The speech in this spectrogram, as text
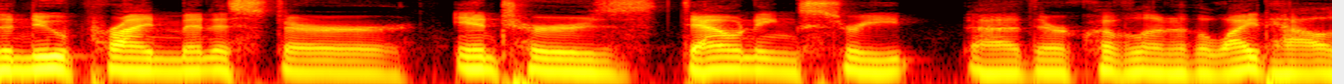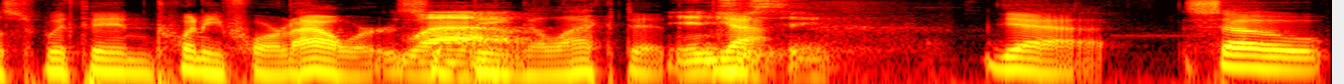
The new prime minister enters Downing Street, uh, their equivalent of the White House, within 24 hours Wow. of being elected. Interesting. Yeah, yeah. So,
